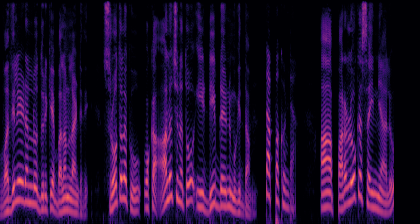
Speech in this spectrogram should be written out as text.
వదిలేయడంలో దొరికే బలం లాంటిది. శ్రోతలకు ఒక ఆలోచనతో ఈ డీప్ డైవ్ని ముగిద్దాం. తప్పకుండా. ఆ పరలోక సైన్యాలు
